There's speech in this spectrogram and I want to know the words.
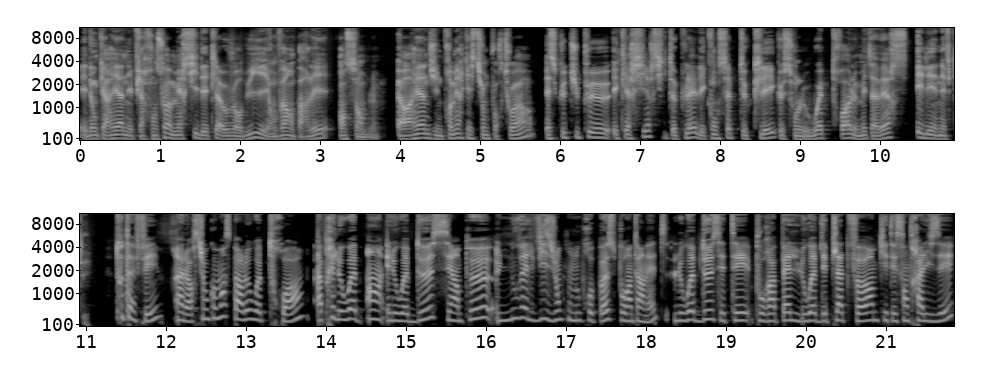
Et donc Ariane et Pierre-François, merci d'être là aujourd'hui et on va en parler ensemble. Alors Ariane, j'ai une première question pour toi. Est-ce que tu peux éclaircir, s'il te plaît, les concepts clés que sont le Web 3, le métaverse et les NFT tout à fait. Alors, si on commence par le Web 3, après le Web 1 et le Web 2, c'est un peu une nouvelle vision qu'on nous propose pour Internet. Le Web 2, c'était, pour rappel, le web des plateformes qui était centralisé.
